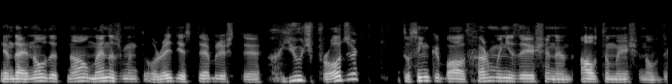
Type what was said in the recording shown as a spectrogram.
And I know that now management already established a huge project to think about harmonization and automation of the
